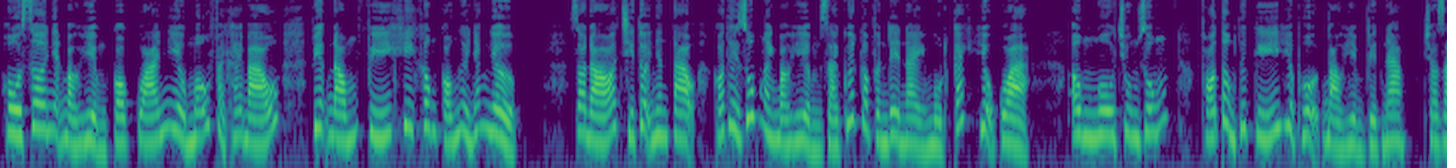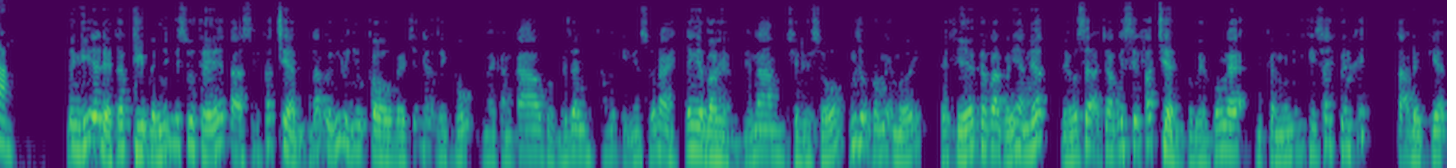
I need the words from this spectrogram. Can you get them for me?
Hồ sơ nhận bảo hiểm có quá nhiều mẫu phải khai báo, việc đóng phí khi không có người nhắc nhở. Do đó, trí tuệ nhân tạo có thể giúp ngành bảo hiểm giải quyết các vấn đề này một cách hiệu quả. Ông Ngô Trung Dũng, Phó Tổng Thư ký Hiệp hội Bảo hiểm Việt Nam cho rằng Tôi nghĩ là để theo kịp được những cái xu thế và sự phát triển đáp ứng được nhu cầu về chất lượng dịch vụ ngày càng cao của người dân trong cái kỷ nguyên số này, doanh nghiệp bảo hiểm Việt Nam chuyển đổi số, ứng dụng công nghệ mới. Về phía cơ quan quản lý nhà nước để hỗ trợ cho cái sự phát triển của bảo hiểm công nghệ thì cần có những chính sách khuyến khích tạo điều kiện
